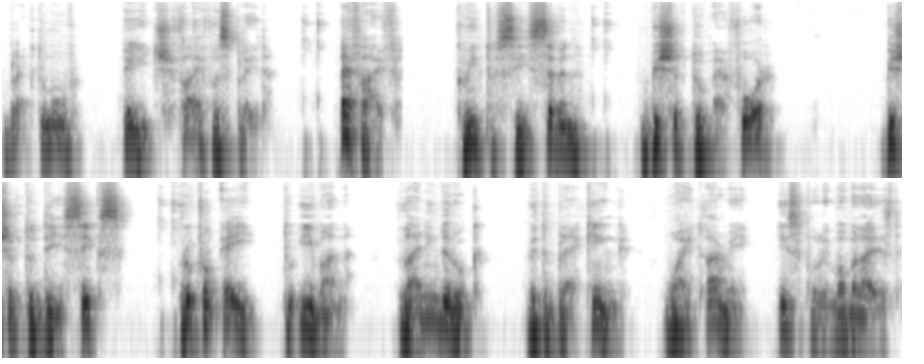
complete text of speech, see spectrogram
black to move, h5 was played. f5, queen to c7, bishop to f4, bishop to d6, Rook from A to E1, lining the rook with the black king. White army is fully mobilized.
